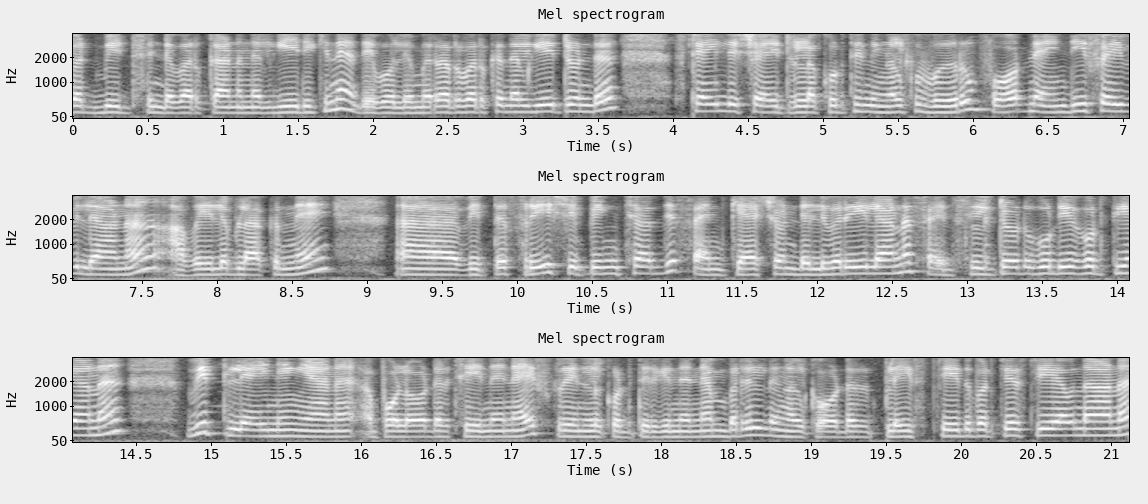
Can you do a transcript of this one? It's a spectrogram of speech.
കട്ട് ബീഡ്സിന്റെ വർക്കാണ് നൽകിയിരിക്കുന്നത്. അതേപോലെ മിറർ വർക്ക് നൽകിയിട്ടുണ്ട്. സ്റ്റൈലിഷ് ആയിട്ടുള്ള കുർത്തി നിങ്ങൾക്ക് വെറും ഫോർ നയന്റി ഫൈവിലാണ് അവൈലബിൾ ആക്കുന്നത് with free shipping charges and cash on ഡെലിവറിയിലാണ് സൈഡ് സ്ലിറ്റോട് കൂടിയ കുർത്തിയാണ്. വിത്ത് ലൈനിങ് ആണ് അപ്പോൾ ഓർഡർ ചെയ്യുന്നതിനായി സ്ക്രീനിൽ കൊടുത്തിരിക്കുന്ന നമ്പറിൽ നിങ്ങൾക്ക് ഓർഡർ പ്ലേസ് ചെയ്ത് പർച്ചേസ് ചെയ്യാവുന്നതാണ്.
